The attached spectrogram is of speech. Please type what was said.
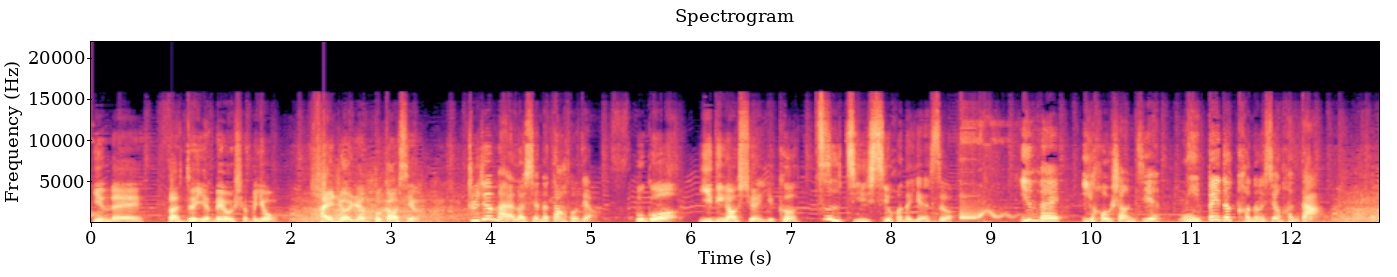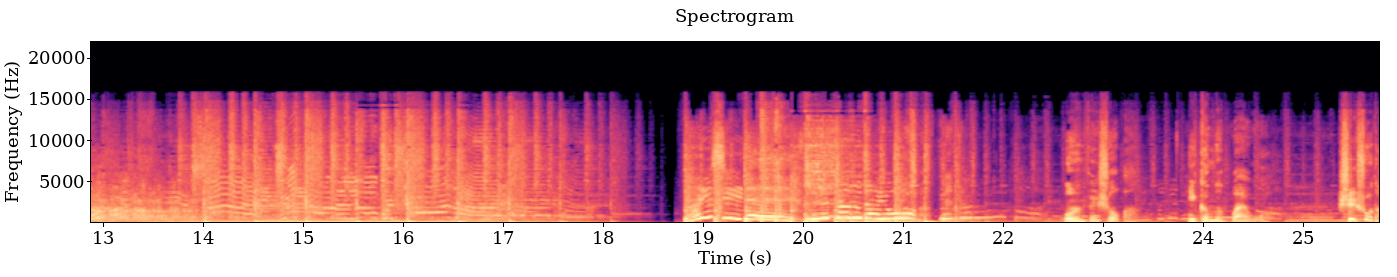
因为反对也没有什么用，还惹人不高兴。直接买了显得大方点，不过一定要选一个自己喜欢的颜色，因为以后上街你背的可能性很大。我们分手吧。你根本不爱我，谁说的？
